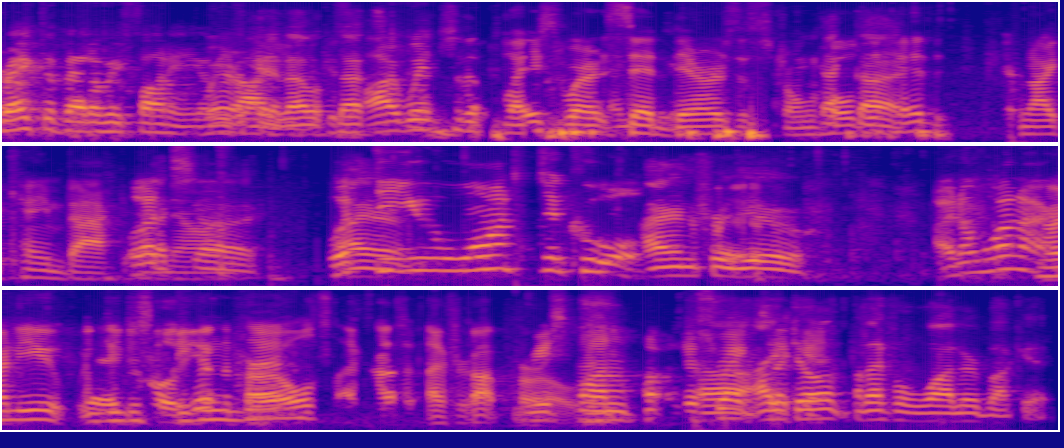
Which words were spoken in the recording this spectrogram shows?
break the bed. It'll be funny. It'll be funny. are that'll- that's I good. went to the place where it Thank said you. there is a stronghold ahead, and I came back. What? And now I'm- what do you want to cool? Iron for you. I don't want How to. do you? Do you just cool. sleep You in the have bed? pearls? I forgot. I forgot pearls. Respawn. Just Uh, right I don't, it. but I have a water bucket.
